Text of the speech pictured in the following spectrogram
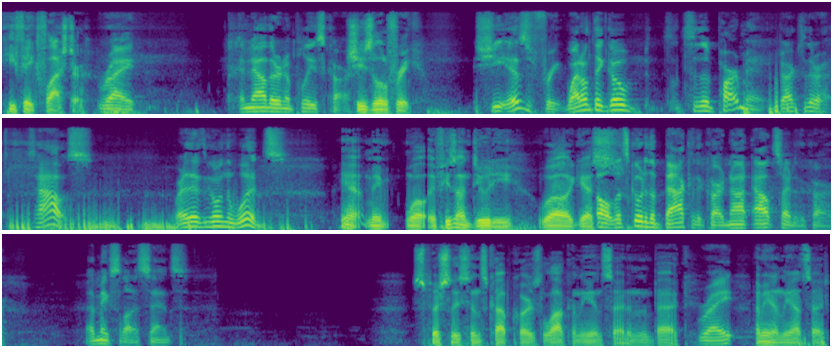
he fake flashed her. Right. And now they're in a police car. She's a little freak. She is a freak. Why don't they go to the apartment, back to their house? Why do they have to go in the woods? Yeah, maybe. Well, if he's on duty, well, I guess. Oh, let's go to the back of the car, not outside of the car. That makes a lot of sense. especially since cop cars lock on the inside and the back. Right? I mean, on the outside.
